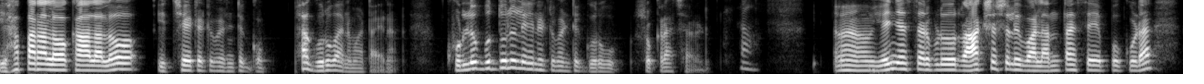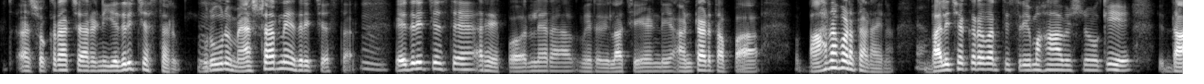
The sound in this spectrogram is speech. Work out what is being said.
ఇహపరలోకాలలో ఇచ్చేటటువంటి గొప్ప గురువు అనమాట ఆయన. కుళ్ళు బుద్ధులు లేనటువంటి గురువు శుక్రాచార్యుడు. ఆ. ఆ, ఏం చేస్తారు ఇప్పుడు రాక్షసులు వాళ్ళంతా సేపు కూడా శుక్రాచార్యుని ఎదిరిచ్చేస్తారు. గురువుని మాస్టర్ని ఎదిరిచ్చేస్తారు. ఎదిరిచ్చేస్తే అరే పోన్లేరా మీరు ఇలా చేయండి అంటాడు తప్ప బాధపడతాడు ఆయన. ఆ. బలి చక్రవర్తి శ్రీ మహావిష్ణువుకి దా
